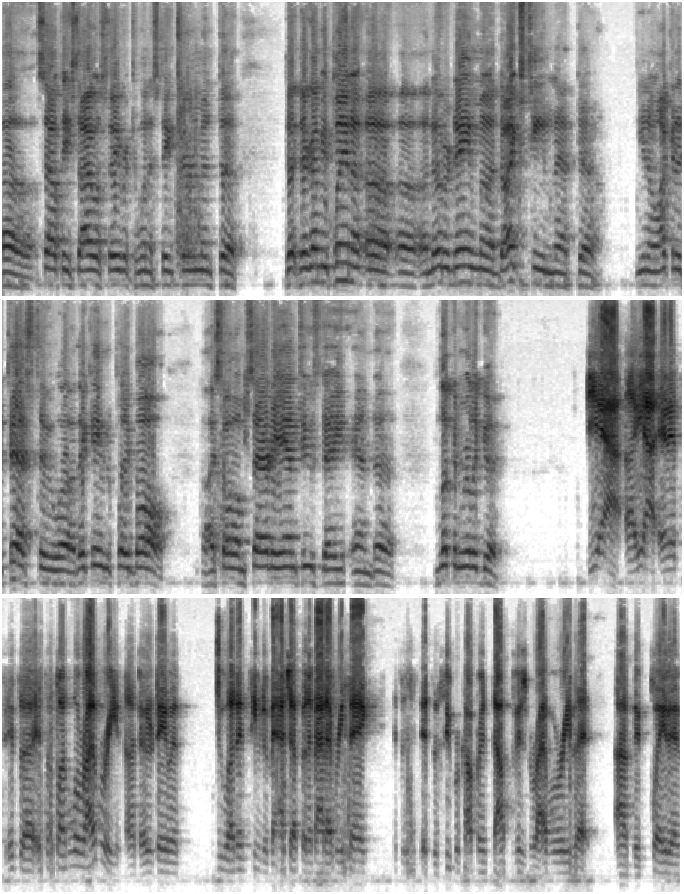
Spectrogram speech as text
uh, Southeast Iowa's favorite to win a state tournament. Uh, they're going to be playing a, a, a Notre Dame uh, Dykes team that, uh, you know, I can attest to. Uh, they came to play ball. I saw them Saturday and Tuesday, and looking really good. Yeah, yeah, and it's it's a it's a fun little rivalry. Notre Dame and London seem to match up in about everything it's a, it's a super conference South Division rivalry that um, they've played in,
